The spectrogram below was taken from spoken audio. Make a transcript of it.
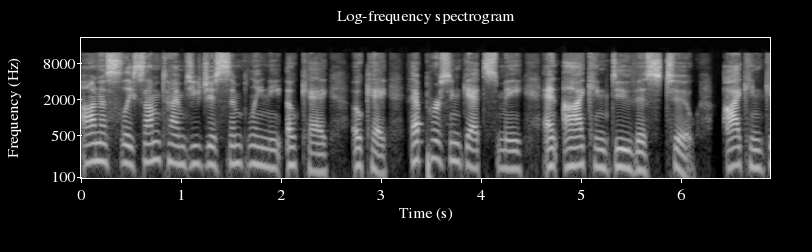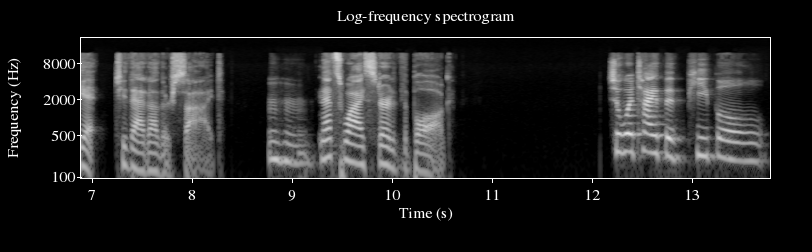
honestly, sometimes you just simply need, okay, okay, that person gets me, and I can do this too. I can get to that other side. Mhm. That's why I started the blog. So what type of people,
